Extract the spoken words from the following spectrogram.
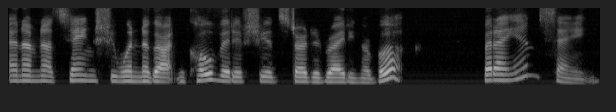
And I'm not saying she wouldn't have gotten COVID if she had started writing her book, but I am saying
